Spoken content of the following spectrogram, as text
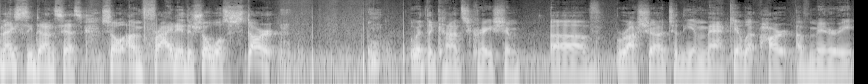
nicely done, sis. So on Friday, the show will start with the consecration of Russia to the Immaculate Heart of Mary,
